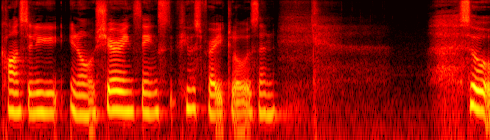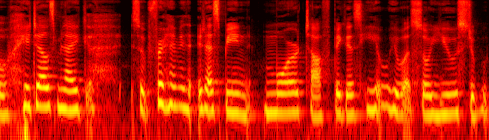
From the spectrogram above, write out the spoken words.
constantly, you know, sharing things. He was very close. And so he tells me, like, so for him it, it has been more tough because he he was so used to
